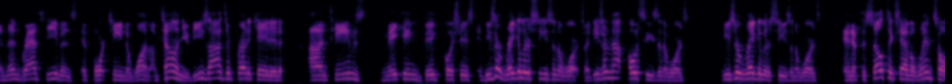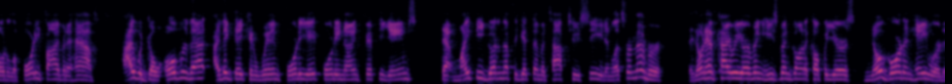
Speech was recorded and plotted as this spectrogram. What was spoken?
and then Brad Stevens at 14 to 1. I'm telling you, these odds are predicated on teams making big pushes. These are regular season awards, right? These are not postseason awards. These are regular season awards. And if the Celtics have a win total of 45 and a half, I would go over that. I think they can win 48, 49, 50 games. That might be good enough to get them a top two seed. And let's remember, they don't have Kyrie Irving. He's been gone a couple years. No Gordon Hayward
